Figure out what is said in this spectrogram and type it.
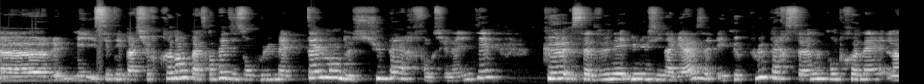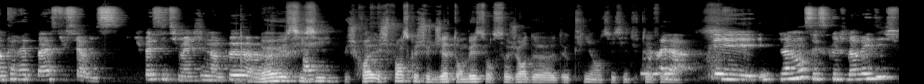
Euh, mais c'était pas surprenant parce qu'en fait, ils ont voulu mettre tellement de super fonctionnalités que ça devenait une usine à gaz et que plus personne comprenait l'intérêt de base du service. Je sais pas si tu imagines un peu. Euh, oui, si, si. Je, crois, je pense que je suis déjà tombé sur ce genre de, de clients, si, si, tout à fait. Voilà. Et, finalement, c'est ce que je leur ai dit.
